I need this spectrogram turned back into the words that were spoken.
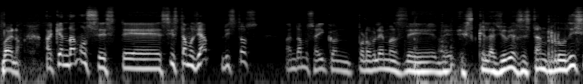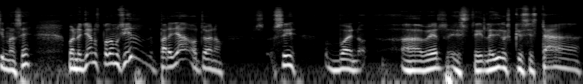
Bueno, aquí andamos, este, sí estamos ya, listos. Andamos ahí con problemas de, de, es que las lluvias están rudísimas, ¿eh? Bueno, ya nos podemos ir para allá o todavía no. Sí, bueno, a ver, este, le digo es que se está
